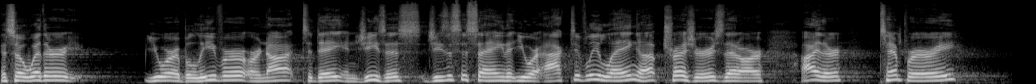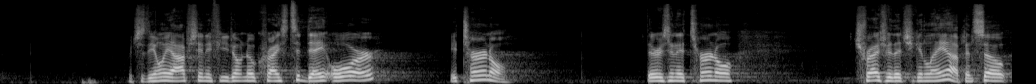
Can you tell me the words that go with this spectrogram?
And so, whether you are a believer or not today in Jesus, Jesus is saying that you are actively laying up treasures that are either temporary which is the only option if you don't know Christ today, or eternal. There is an eternal treasure that you can lay up. And so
